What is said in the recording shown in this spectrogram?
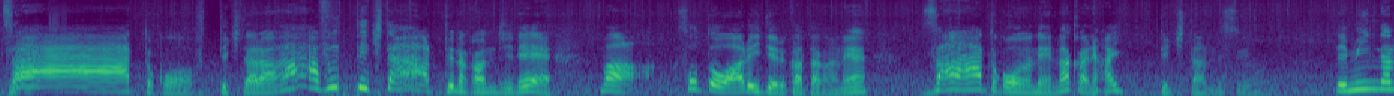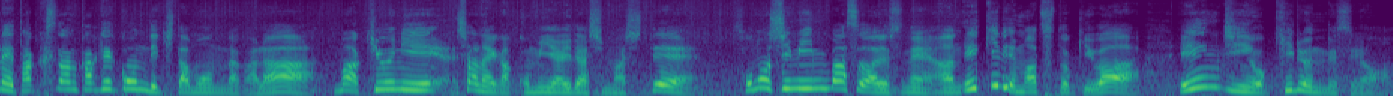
ザーッとこう降ってきたらああ降ってきたってな感じでまあ外を歩いてる方がねザーッとこうね中に入ってきたんですよ。でみんなねたくさん駆け込んできたもんだからまあ急に車内が混み合いだしましてその市民バスはですねあの駅で待つ時はエンジンを切るんですよ。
